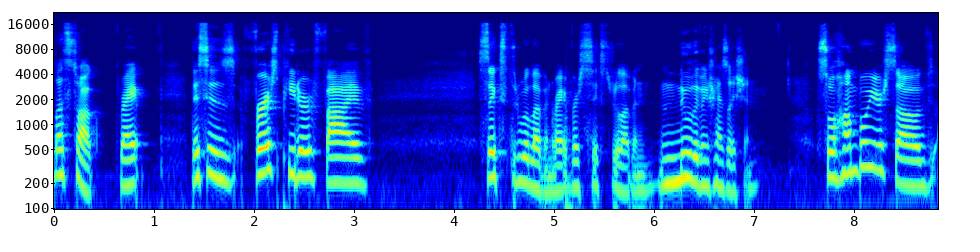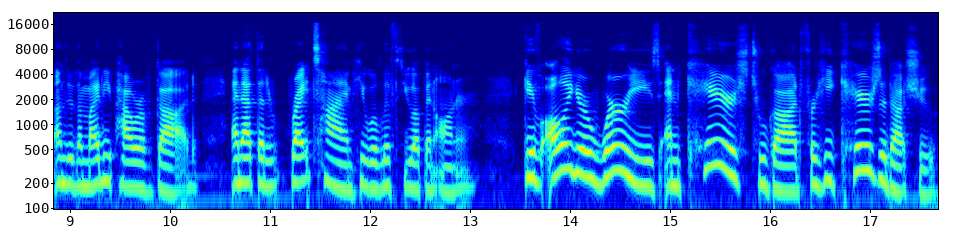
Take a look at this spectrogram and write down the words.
let's talk, right? This is First Peter 5, 6 through 11, right? Verse 6 through 11, New Living Translation. So humble yourselves under the mighty power of God, and at the right time he will lift you up in honor. Give all your worries and cares to God, for he cares about you.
